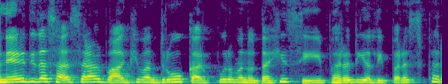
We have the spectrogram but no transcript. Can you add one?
ನೆರೆದಿದ್ದ ಸಹಸ್ರಾರು ಭಾಗ್ಯವಂತರು ಕರ್ಪೂರವನ್ನು ದಹಿಸಿ ಭರದಿಯಲ್ಲಿ ಪರಸ್ಪರ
